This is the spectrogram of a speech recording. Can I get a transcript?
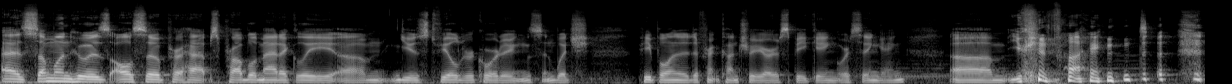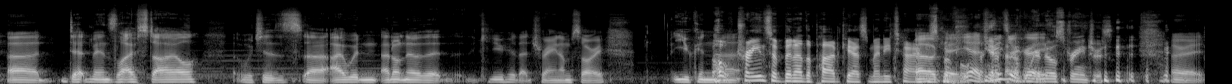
As someone who has also perhaps problematically um, used field recordings in which people in a different country are speaking or singing, um, you can find uh, Dead Man's Lifestyle, which is uh, I wouldn't I don't know that. Can you hear that train? I'm sorry. You can. Oh, uh, trains have been on the podcast many times. Okay, before. yeah, trains are great. We're no strangers. All right.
